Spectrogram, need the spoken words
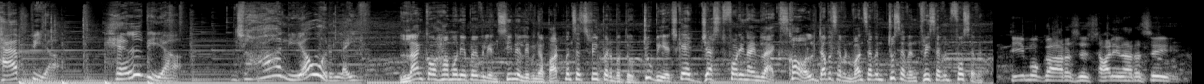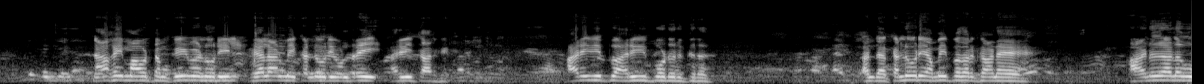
ஹாப்பியா ஹெல்தியா ஜாலியா ஒரு life Lanco Harmonia Pavilion Senior Living Apartments at Sri Perambatoor. 2 BHK, just 49 lakhs. Call 7717273747. DMK அரசு ஸ்டாலின் அரசு நாகை மாவட்டம் கீழ்வேலூரில் வேளாண்மை கல்லூரி ஒன்றை அறிவித்தார்கள் அறிவிப்பு அறிவிப்போடு இருக்கிறது அந்த கல்லூரி அமைப்பதற்கான அணு அளவு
